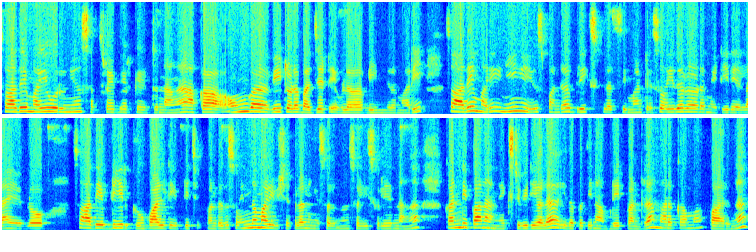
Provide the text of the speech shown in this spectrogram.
ஸோ அதே மாதிரி ஒரு நியூ சப்ஸ்கிரைபர் கேட்டிருந்தாங்க. அக்கா உங்கள் வீட்டோட பட்ஜெட் எவ்வளோ அப்படிங்கிற மாதிரி. ஸோ அதே மாதிரி நீங்கள் யூஸ் பண்ணுற பிரிக்ஸ் ப்ளஸ் சிமெண்ட் ஸோ இதோட மெட்டீரியல்லாம் எவ்வளோ ஸோ அது எப்படி இருக்கும்? குவாலிட்டி எப்படி செக் பண்ணுறது ஸோ இந்த மாதிரி விஷயத்தெல்லாம் நீங்கள் சொல்லுங்கன்னு சொல்லி சொல்லியிருந்தாங்க. கண்டிப்பாக நான் நெக்ஸ்ட் வீடியோவில் இதை பற்றி நான் அப்டேட் பண்ணுறேன் மறக்காமல் பாருங்கள்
